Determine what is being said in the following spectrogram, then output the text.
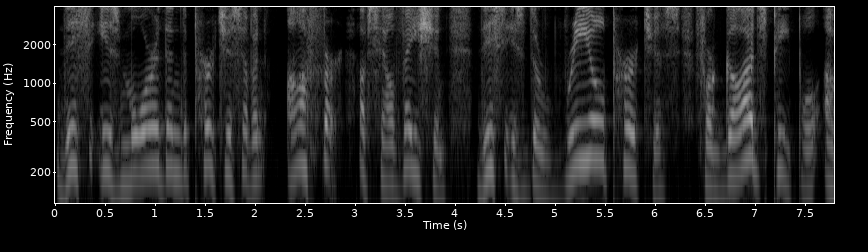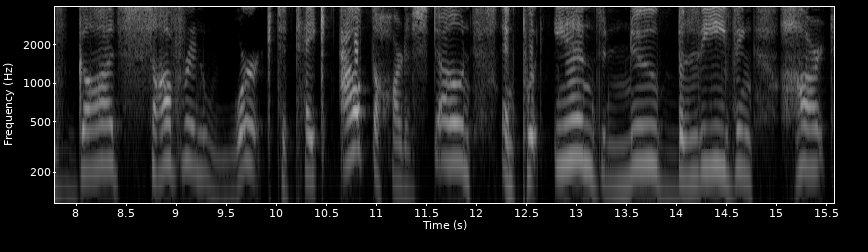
This is more than the purchase of an offer of salvation. This is the real purchase for God's people of God's sovereign work to take out the heart of stone and put in the new believing heart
